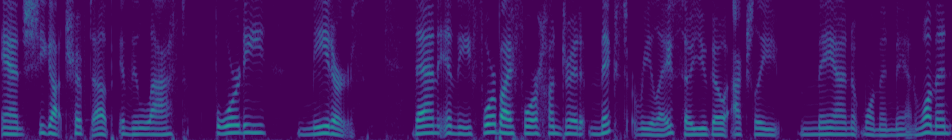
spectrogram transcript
and she got tripped up in the last 40 meters. Then in the 4x400 mixed relay, so you go actually man, woman, man, woman,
